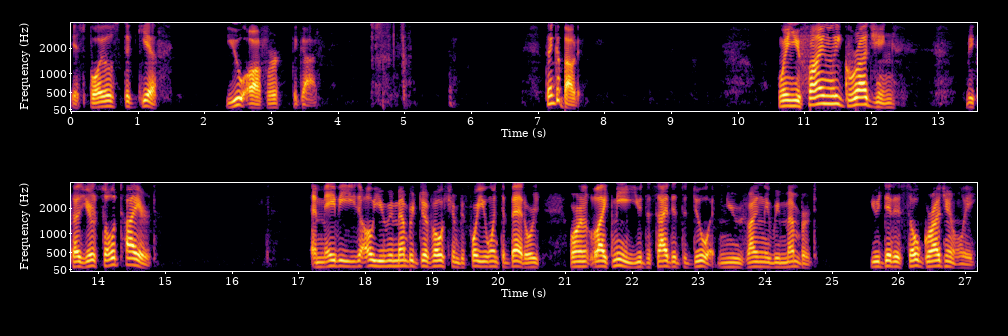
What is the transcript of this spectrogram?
it spoils the gift you offer to God. Think about it when you're finally grudging because you're so tired. And maybe oh you remembered devotion before you went to bed or or like me you decided to do it and you finally remembered. You did it so grudgingly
